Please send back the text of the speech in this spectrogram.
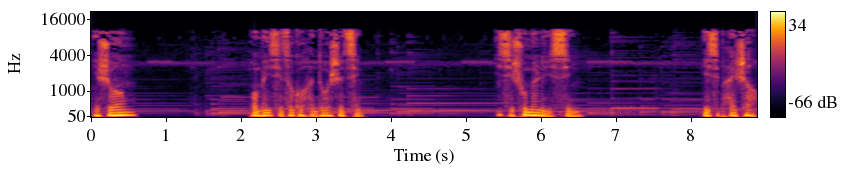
你说，我们一起做过很多事情，一起出门旅行，一起拍照，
